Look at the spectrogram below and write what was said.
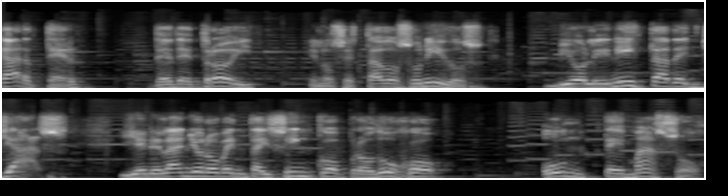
Carter, de Detroit, en los Estados Unidos, violinista de jazz, y en el año 95 produjo un temazo,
